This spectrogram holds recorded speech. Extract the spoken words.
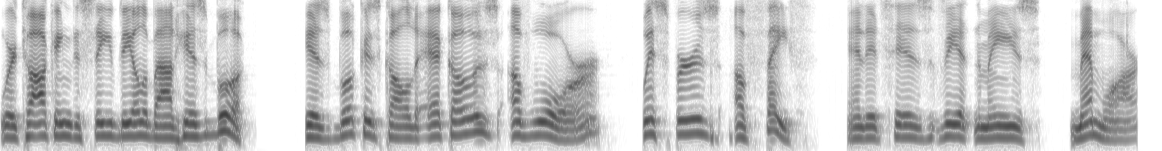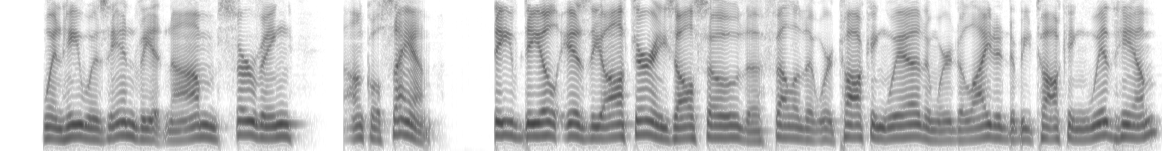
we're talking to Steve Deal about his book. His book is called Echoes of War Whispers of Faith, and it's his Vietnamese memoir when he was in Vietnam serving Uncle Sam. Steve Deal is the author. He's also the fellow that we're talking with, and we're delighted to be talking with him.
